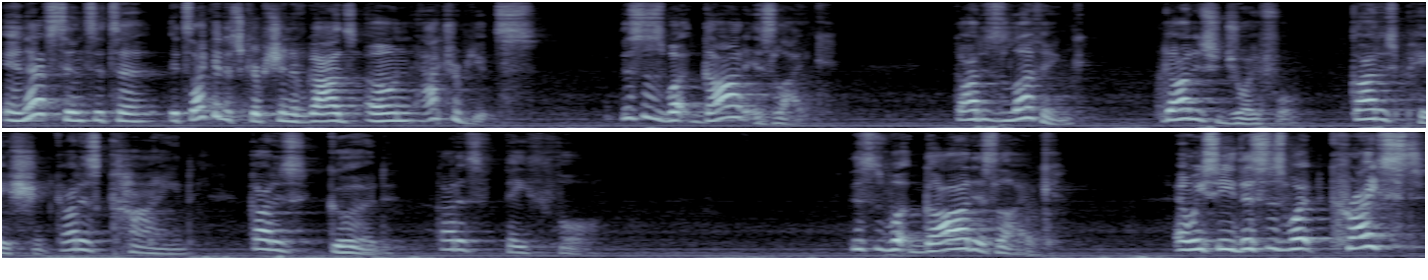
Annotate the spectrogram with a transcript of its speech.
in that sense, it's, a, it's like a description of God's own attributes. This is what God is like God is loving, God is joyful, God is patient, God is kind, God is good, God is faithful. This is what God is like. And we see this is what Christ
